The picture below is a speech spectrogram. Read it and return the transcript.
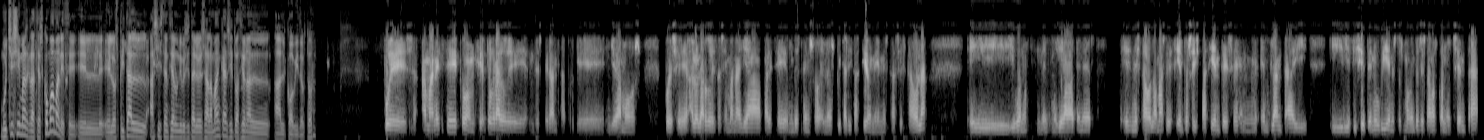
Muchísimas gracias. ¿Cómo amanece el, Hospital Asistencial Universitario de Salamanca en situación al, al COVID, doctor? Pues amanece con cierto grado de, esperanza, porque llevamos, pues eh, a lo largo de esta semana ya aparece un descenso en la hospitalización en esta sexta ola y, bueno, hemos llegado a tener en esta ola más de 106 pacientes en, en planta y, y 17 en UBI. En estos momentos estamos con 80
